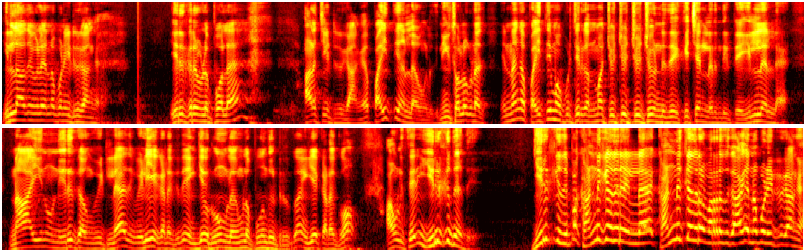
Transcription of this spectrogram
இல்லாதவளை என்ன பண்ணிகிட்டு இருக்காங்க? இருக்கிறவளை போல் அழைச்சிக்கிட்டு இருக்காங்க. பைத்தியம் இல்லை அவங்களுக்கு. நீங்கள் சொல்லக்கூடாது. என்னங்க பைத்தியமாக பிடிச்சிருக்கு? அந்த மாதிரி சுச்சு சுச்சுன்னுது கிச்சனில் இருந்துக்கிட்டு இல்லை இல்லை. நாயின்னு ஒன்று இருக்குது அவங்க வீட்டில். அது வெளியே கிடக்குது. எங்கேயோ ரூமில் ரூமில் பூந்துக்கிட்டு இருக்கோம். எங்கேயோ கிடக்கும். அவங்களுக்கு தெரியும் இருக்குது அது. இருக்குது. இப்போ கண்ணுக்கு எதிரே இல்லை. கண்ணுக்கு எதிரே வர்றதுக்காக என்ன பண்ணிட்டு இருக்காங்க?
